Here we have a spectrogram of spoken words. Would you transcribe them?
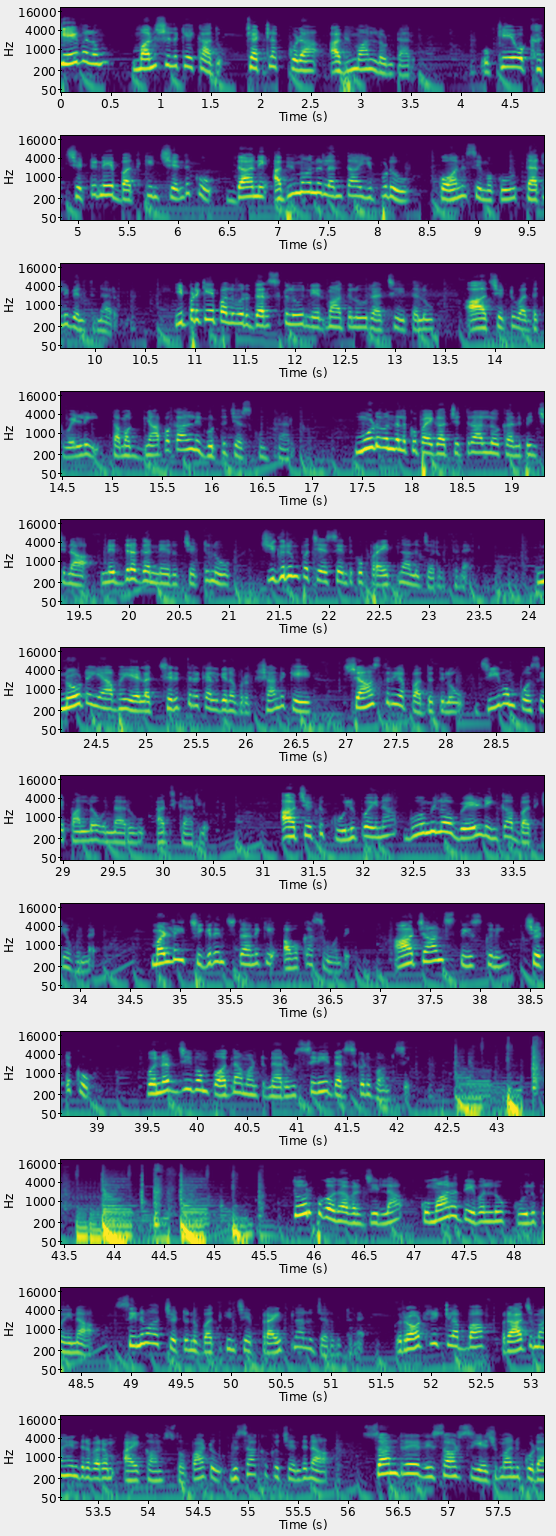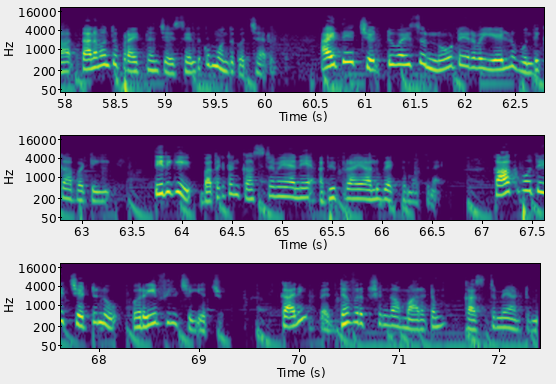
కేవలం మనుషులకే కాదు చెట్లకు కూడా అభిమానులుంటారు. ఒకే ఒక్క చెట్టునే బతికించేందుకు దాని అభిమానులంతా ఇప్పుడు కోనసీమకు తరలి వెళ్తున్నారు. ఇప్పటికే పలువురు దర్శకులు నిర్మాతలు రచయితలు ఆ చెట్టు వద్దకు వెళ్ళి తమ జ్ఞాపకాల్ని గుర్తు చేసుకుంటున్నారు. మూడు వందలకు పైగా చిత్రాల్లో కనిపించిన నిద్రగన్నేరు చెట్టును చిగురింప చేసేందుకు ప్రయత్నాలు జరుగుతున్నాయి. నూట యాభై ఏళ్ళ చరిత్ర కలిగిన వృక్షానికి శాస్త్రీయ పద్ధతిలో జీవం పోసే పనిలో ఉన్నారు అధికారులు. ఆ చెట్టు కూలిపోయినా భూమిలో వేళ్ళు ఇంకా బతికే ఉన్నాయి. మళ్ళీ చిగురించడానికి అవకాశం ఉంది. ఆ ఛాన్స్ తీసుకుని చెట్టుకు పునర్జీవం పోద్దామంటున్నారు సినీ దర్శకుడు వంశీ. తూర్పుగోదావరి జిల్లా కుమారదేవంలో కూలిపోయిన సినిమా చెట్టును బతికించే ప్రయత్నాలు జరుగుతున్నాయి. రోటరీ క్లబ్ ఆఫ్ రాజమహేంద్రవరం ఐకాన్స్తో పాటు విశాఖకు చెందిన సన్రే రిసార్ట్స్ యజమాని కూడా తనవంతు ప్రయత్నం చేసేందుకు ముందుకొచ్చారు. అయితే చెట్టు వయసు నూట ఇరవై ఏళ్ళు ఉంది కాబట్టి తిరిగి బతకటం కష్టమే అనే అభిప్రాయాలు వ్యక్తమవుతున్నాయి. కాకపోతే చెట్టును రీఫిల్ చేయొచ్చు. కానీ పెద్ద వృక్షంగా మారటం కష్టమే అంటున్నారు.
